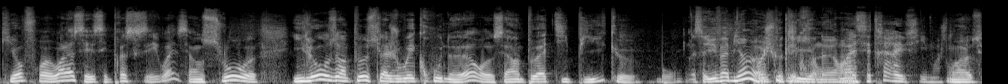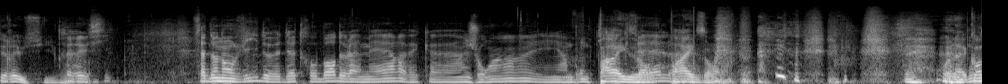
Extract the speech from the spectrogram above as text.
qui offre, voilà, c'est presque, c'est ouais, c'est un slow. euh, il ose un peu se la jouer crooner. euh, C'est un peu atypique. euh, Bon, Ça lui va bien, Moi, hein, je suis crooner, Ouais, hein. c'est très réussi, moi je trouve. ouais, c'est réussi. Très voilà. réussi. Ça donne envie de- d'être au bord de la mer avec euh, un joint et un bon petit Par exemple, cocktail. par exemple. Voilà, quand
